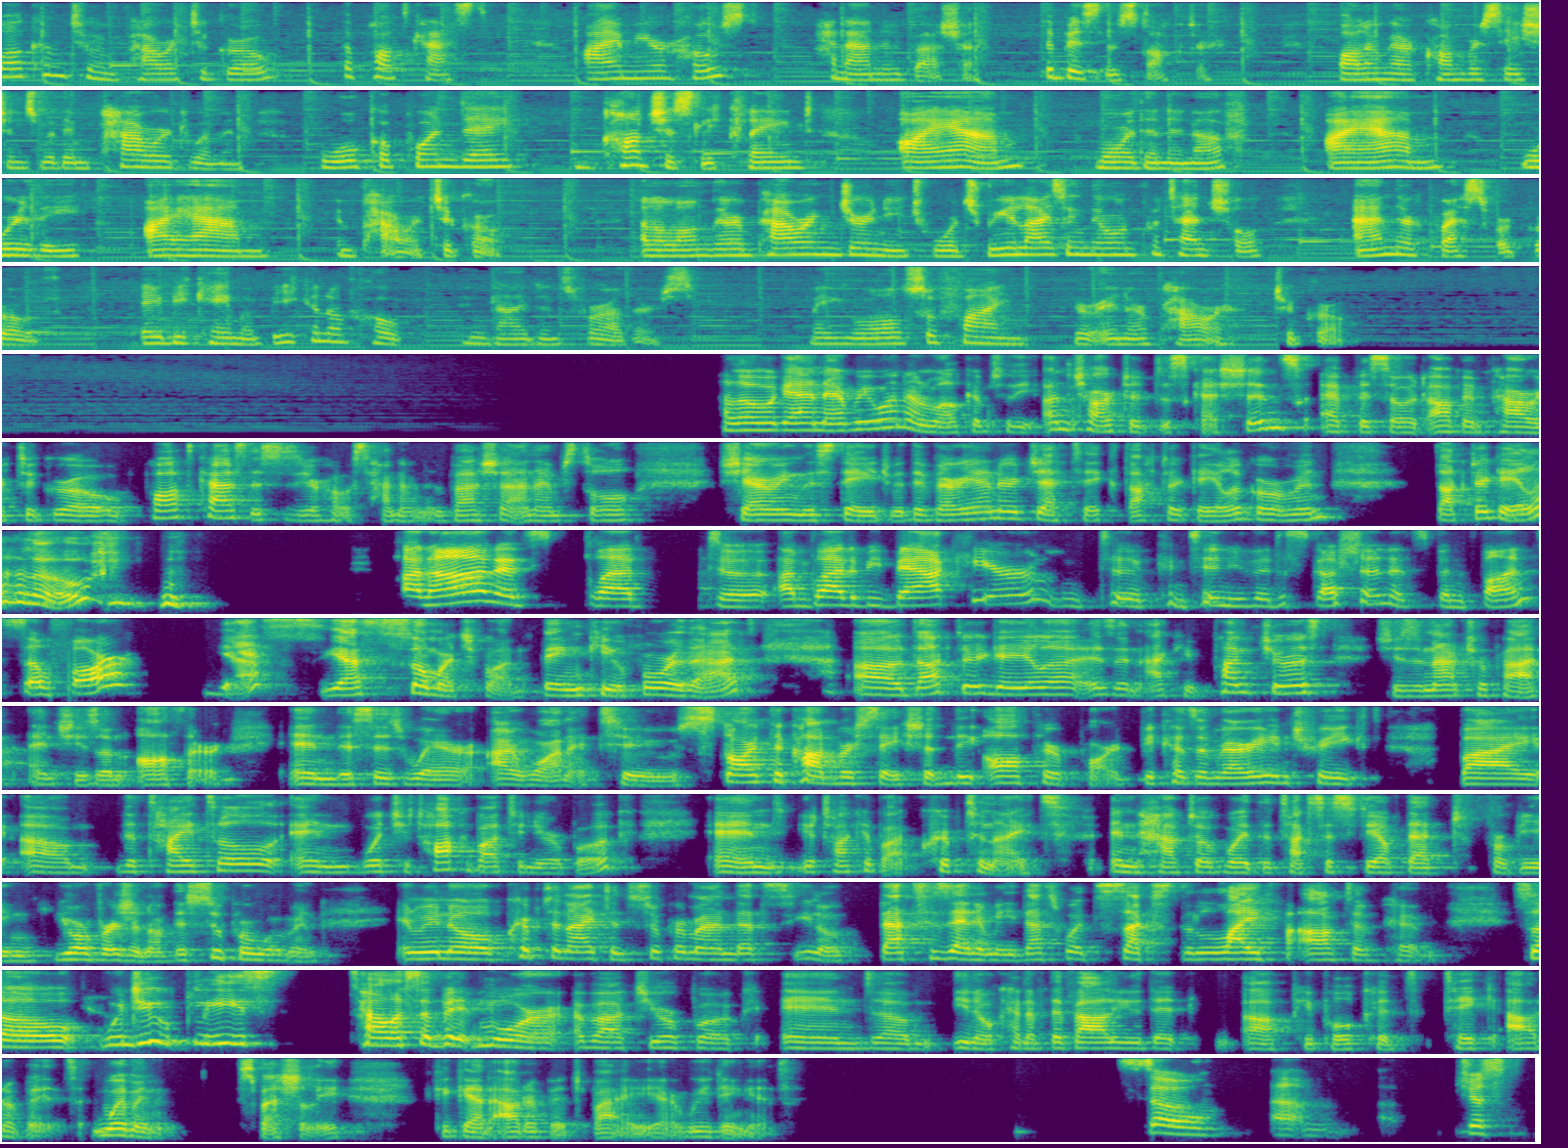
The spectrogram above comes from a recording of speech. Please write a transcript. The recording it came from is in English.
Welcome to Empowered to Grow, the podcast. I am your host, Hanan Basha, the business doctor. Following our conversations with empowered women who woke up one day and consciously claimed, I am more than enough, I am worthy, I am empowered to grow. And along their empowering journey towards realizing their own potential and their quest for growth, they became a beacon of hope and guidance for others. May you also find your inner power to grow. Hello again, everyone, and welcome to the Uncharted Discussions episode of Empowered to Grow podcast. This is your host, Hanan Basha, and I'm still sharing the stage with the very energetic Dr. Gala Gorman. Dr. Gala, hello. Hanan, it's glad to I'm glad to be back here to continue the discussion. It's been fun so far. Yes, yes, so much fun. Thank you for that. Uh, Dr. Gala is an acupuncturist, she's a naturopath, and she's an author. And this is where I wanted to start the conversation, the author part, because I'm very intrigued by um, the title and what you talk about in your book. And you talk about kryptonite and how to avoid the toxicity of that for being your version of the superwoman. And we know kryptonite and Superman, that's, you know, that's his enemy. That's what sucks the life out of him. So yeah. would you please tell us a bit more about your book and, um, you know, kind of the value that uh, people could take out of it, women especially, could get out of it by uh, reading it? So um, just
